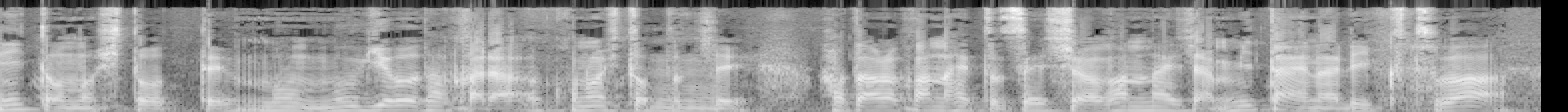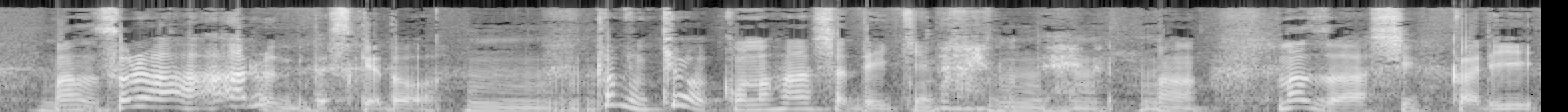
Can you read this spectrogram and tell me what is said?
ニートの人ってもう無業だからこの人たち働かないと税収上がんないじゃんみたいな理屈は、まずそれはあるんですけど、多分今日はこの話はできないので、まずはしっかり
